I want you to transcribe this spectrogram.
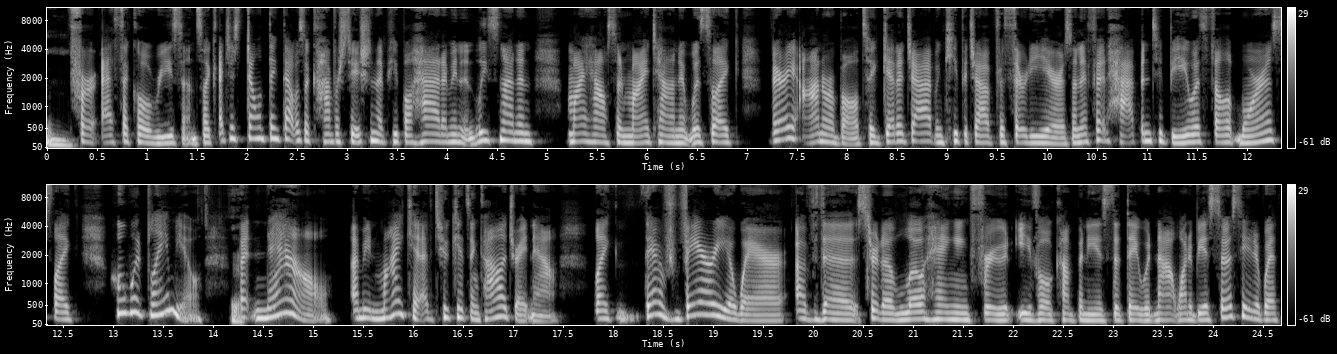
mm. for ethical reasons. Like, I just don't think that was a conversation that people had. I mean, at least not in my house, in my town. It was like very honorable to get a job and keep a job for 30 years. And if it happened to be with Philip Morris, like, who would blame you? Yeah. But now, I mean, my kid, I have two kids in college right now. Like, they're very aware of the sort of low hanging fruit, evil companies that they would not want to be associated with,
